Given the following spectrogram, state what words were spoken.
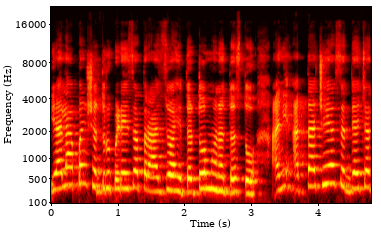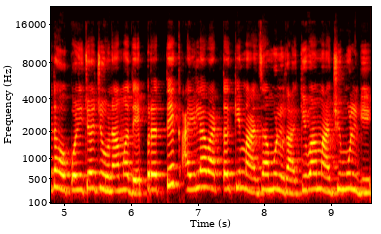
याला आपण शत्रुपिढेचा त्रास जो आहे तर तो म्हणत असतो. आणि आत्ताच्या या सध्याच्या धावपळीच्या जीवनामध्ये प्रत्येक आईला वाटतं की माझा मुलगा किंवा माझी मुलगी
